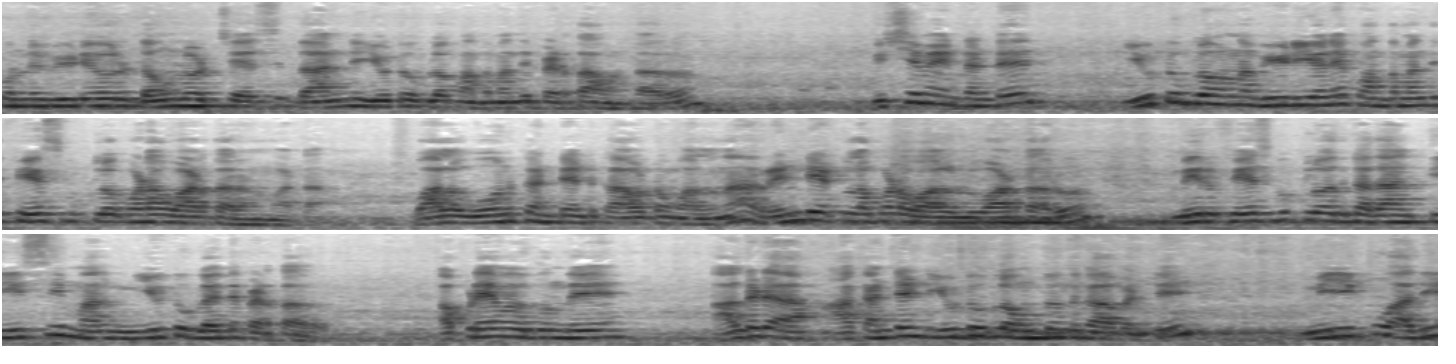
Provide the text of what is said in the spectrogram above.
కొన్ని వీడియోలు డౌన్లోడ్ చేసి దాన్ని యూట్యూబ్లో కొంతమంది పెడతా ఉంటారు. విషయం ఏంటంటే యూట్యూబ్లో ఉన్న వీడియోనే కొంతమంది ఫేస్బుక్లో కూడా వాడతారనమాట వాళ్ళ ఓన్ కంటెంట్ కావటం వలన రెండిట్లో కూడా వాళ్ళు వాడతారు. మీరు ఫేస్బుక్లోది కదా అని తీసి మన యూట్యూబ్లో అయితే పెడతారు. అప్పుడు ఏమవుతుంది ఆల్రెడీ ఆ కంటెంట్ యూట్యూబ్లో ఉంటుంది కాబట్టి మీకు అది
